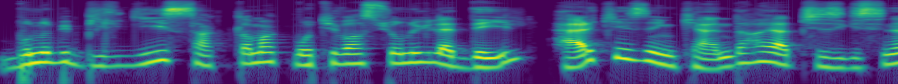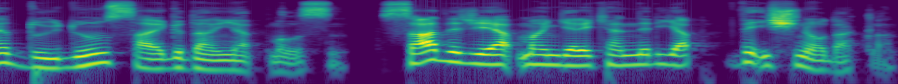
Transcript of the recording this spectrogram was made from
bunu bir bilgiyi saklamak motivasyonuyla değil, herkesin kendi hayat çizgisine duyduğun saygıdan yapmalısın. Sadece yapman gerekenleri yap ve işine odaklan.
